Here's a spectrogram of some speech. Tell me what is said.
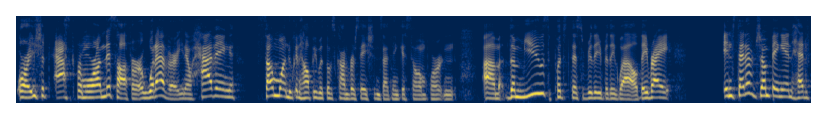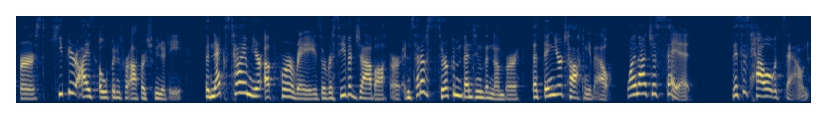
or you should ask for more on this offer or whatever." You know, having someone who can help you with those conversations I think is so important. Um, the Muse puts this really really well. They write Instead of jumping in headfirst, keep your eyes open for opportunity. The next time you're up for a raise or receive a job offer, instead of circumventing the number, the thing you're talking about, why not just say it? This is how it would sound.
